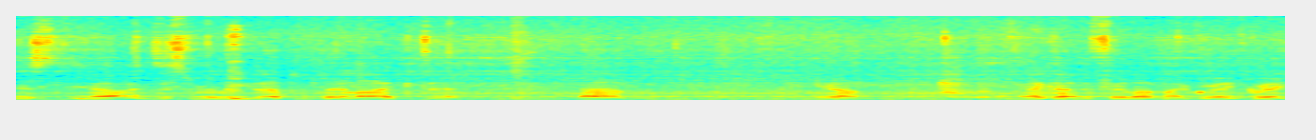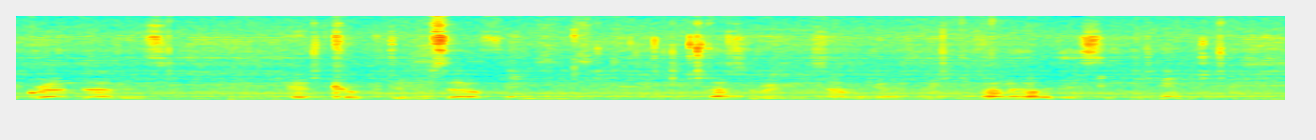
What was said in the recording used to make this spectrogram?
just, you know, I'm just really glad that they liked it. Um, you know, I kind of feel like my great great granddad has had cooked himself. That's a really I think. I know it is.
